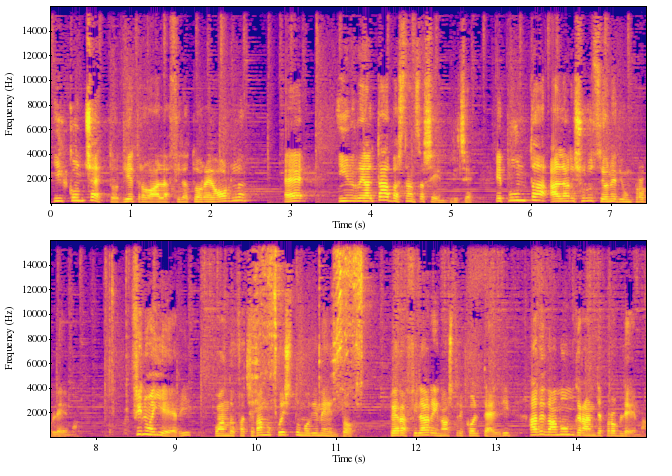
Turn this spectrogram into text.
Il concetto dietro all'affilatore Orl è in realtà abbastanza semplice e punta alla risoluzione di un problema. Fino a ieri, quando facevamo questo movimento per affilare i nostri coltelli, avevamo un grande problema,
